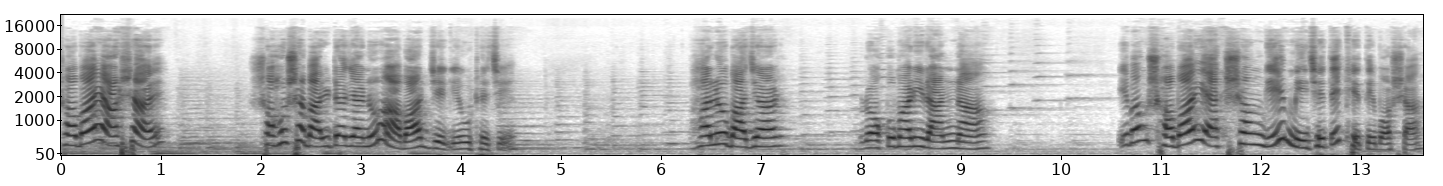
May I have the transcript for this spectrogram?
সবাই আশায়, সহসা বাড়িটা যেন আবার জেগে উঠেছে। ভালো বাজার, রকমারি রান্না এবং সবাই একসঙ্গে মেঝেতে খেতে বসা।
